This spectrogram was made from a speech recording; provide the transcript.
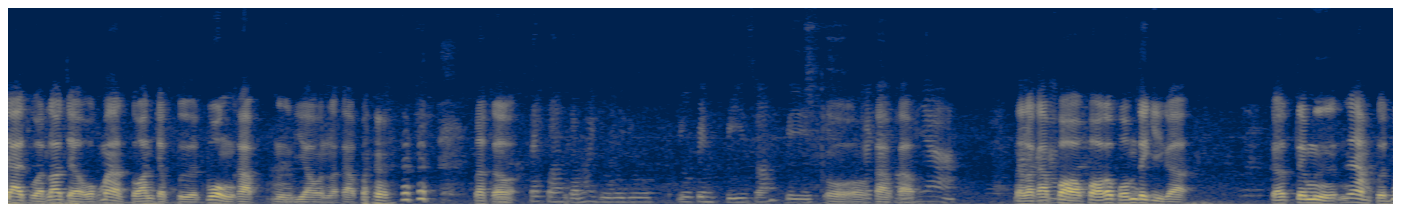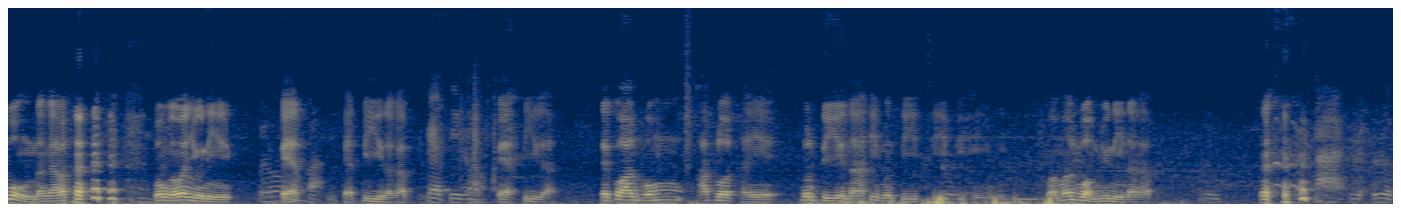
ยายตรวจเราจะออกมาตอนจะเปิดวงครับ มือเดียวนั่นแหละครับ แล้วก็แต่ก่อนก็มาอยู่อยู่อยู่เป็นปีสองปีโอ้แต่คก็รับขคอรับงเนี่ย นั่นแหละครับพอพอกับผมแตะกี้ก็ก็แต่มือย่ามเปิดวงนะครับ ผมก็มาอยู่นี่แปดแปดปีแล้วครับแปดปีแล้วแปดปีแล้วแต่ก่อนผมขับรถให้ดนตรีนะที่ดนตรีสี่ปีอยู่นี่อืมมามารวมอยู่นี่นะครับ ราคาเลิก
